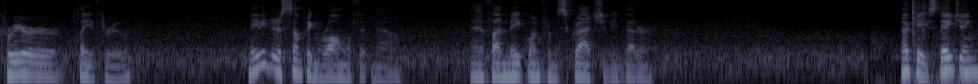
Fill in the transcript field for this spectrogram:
career playthrough. Maybe there's something wrong with it now. And if I make one from scratch, it'd be better. Okay, staging.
